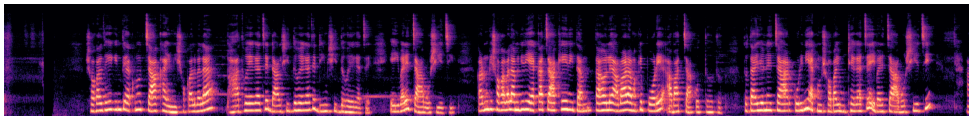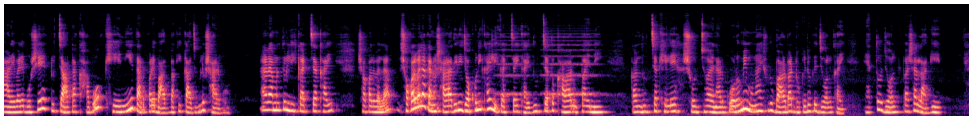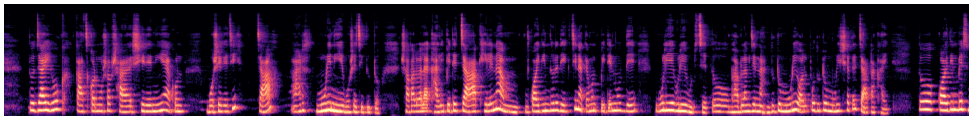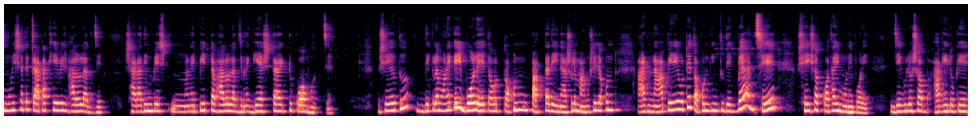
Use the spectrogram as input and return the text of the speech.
সকাল থেকে কিন্তু এখনও চা খাইনি। সকালবেলা ভাত হয়ে গেছে, ডাল সিদ্ধ হয়ে গেছে, ডিম সিদ্ধ হয়ে গেছে। এইবারে চা বসিয়েছি। কারণ কি সকালবেলা আমি যদি একা চা খেয়ে নিতাম, তাহলে আবার আমাকে পরে আবার চা করতে হতো। তো তাই জন্যে চা আর করিনি, এখন সবাই উঠে গেছে, এবারে চা বসিয়েছি। আর এবারে বসে একটু চাটা খাব, খেয়ে নিয়ে তারপরে বাদ বাকি কাজগুলো সারবো। আর আমরা তো লিকার চা খাই সকালবেলা। সকালবেলা কেন? সারাদিনই যখনই খাই, লিকার চাই খাই। দুধ চা তো খাওয়ার উপায় নেই। কারণ দুধ চা খেলে সহ্য হয় না। আর গরমে মনে হয় শুধু বারবার ঢোকে ঢোকে জল খাই। এত জল পিপাসা লাগে। তো যাই হোক, কাজকর্ম সব সেরে নিয়ে এখন বসে গেছি। চা আর মুড়ি নিয়ে বসেছি দুটো। সকালবেলা খালি পেটে চা খেলে না কয়দিন ধরে দেখছি না কেমন পেটের মধ্যে গুলিয়ে গুলিয়ে উঠছে। তো ভাবলাম যে না, দুটো মুড়ি, অল্প দুটো মুড়ির সাথে চাটা খাই। তো কয়দিন বেশ মুড়ির সাথে চাটা খেয়ে বেশ ভালো লাগছে। সারাদিন বেশ মানে পেটটা ভালো লাগছে মানে গ্যাসটা একটু কম হচ্ছে। সেহেতু দেখলাম অনেকেই বলে তখন পাত্তা দেই না। আসলে মানুষে যখন আর না পেরে ওঠে, তখন কিন্তু দেখবে যে সেই সব কথাই মনে পড়ে, যেগুলো সব আগে লোকে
